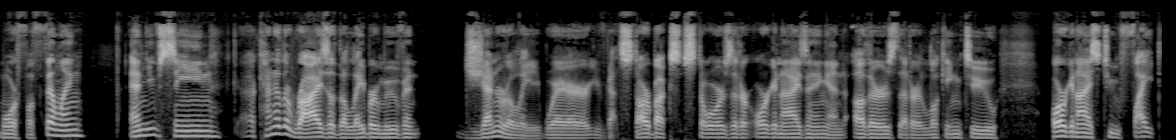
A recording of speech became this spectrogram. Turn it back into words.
more fulfilling. And you've seen uh, kind of the rise of the labor movement generally, where you've got Starbucks stores that are organizing and others that are looking to organize to fight.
